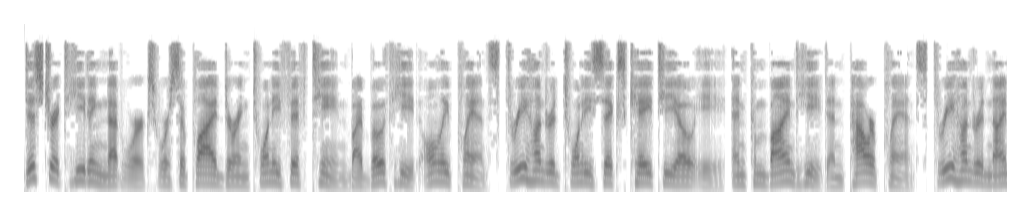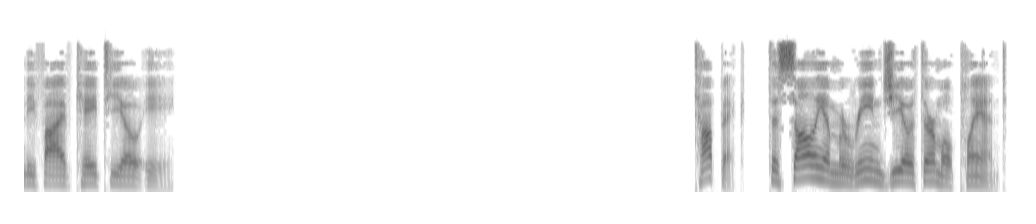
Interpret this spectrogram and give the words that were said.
District heating networks were supplied during 2015 by both heat-only plants 326 ktoe and combined heat and power plants 395 ktoe. Topic: Thassalia Marine Geothermal Plant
